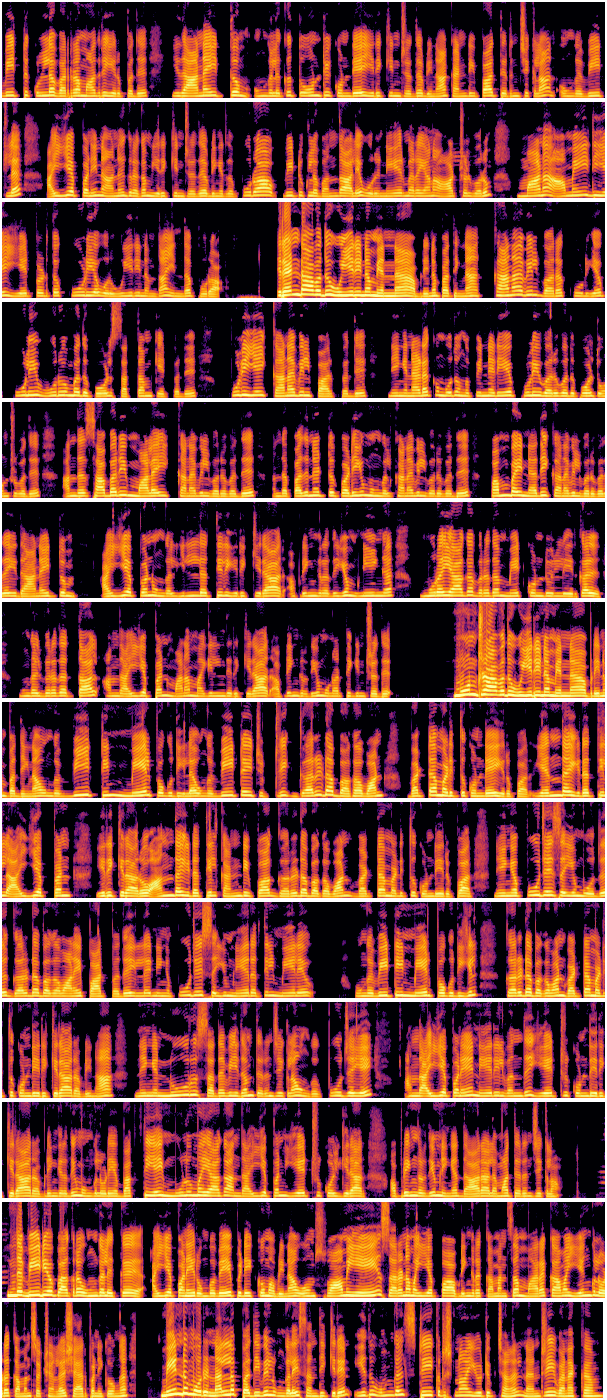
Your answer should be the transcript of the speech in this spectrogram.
வீட்டுக்குள்ளே வர்ற மாதிரி இருப்பது. இது அனைத்தும் உங்களுக்கு தோன்றி கொண்டே இருக்கின்றது அப்படின்னா கண்டிப்பாக தெரிஞ்சுக்கலாம். உங்கள் வீட்டில் ஐயப்பனின் அனுகிரகம் இருக்கின்றது அப்படிங்கிறது. புறா வீட்டுக்குள்ளே வந்தாலே ஒரு நேர்மறையான ஆற்றல் வரும். மன அமைதியை ஏற்படுத்தக்கூடிய ஒரு உயிரினம் தான் இந்த புறா. இரண்டாவது உயிரினம் என்ன அப்படின்னு பார்த்தீங்கன்னா கனவில் வரக்கூடிய புலி உரும்பது போல் சத்தம் கேட்பது. புலியை கனவில் பார்ப்பது நீங்கள் நடக்கும்போது உங்கள் பின்னாடியே புலி வருவது போல் தோன்றுவது அந்த சபரி மலை கனவில் வருவது அந்த பதினெட்டு படியும் உங்கள் கனவில் வருவது பம்பை நதி கனவில் வருவது இது அனைத்தும் ஐயப்பன் உங்கள் இல்லத்தில் இருக்கிறார் அப்படிங்கிறதையும் நீங்க முறையாக விரதம் மேற்கொண்டுள்ளீர்கள். உங்கள் விரதத்தால் அந்த ஐயப்பன் மனம் மகிழ்ந்திருக்கிறார் அப்படிங்கிறதையும் உணர்த்துகின்றது. மூன்றாவது உயிரினம் என்ன அப்படின்னு பார்த்தீங்கன்னா உங்கள் வீட்டின் மேல் பகுதியில் உங்கள் வீட்டை சுற்றி கருட பகவான் வட்டமடித்து கொண்டே இருப்பார். எந்த இடத்தில் ஐயப்பன் இருக்கிறாரோ அந்த இடத்தில் கண்டிப்பாக கருட பகவான் வட்டமடித்து கொண்டிருப்பார். நீங்கள் பூஜை செய்யும் போது கருட பகவானை பார்ப்பது இல்லை நீங்கள் பூஜை செய்யும் நேரத்தில் மேலே உங்கள் வீட்டின் மேல் பகுதியில் கருட பகவான் வட்டம் அடித்து கொண்டிருக்கிறார் அப்படின்னா நீங்கள் நூறு சதவீதம் தெரிஞ்சுக்கலாம். உங்கள் பூஜையை அந்த ஐயப்பனே நேரில் வந்து ஏற்று கொண்டிருக்கிறார் அப்படிங்கிறதையும் உங்களுடைய பக்தியை முழுமையாக அந்த ஐயப்பன் ஏற்றுக்கொள்கிறார் அப்படிங்கிறதையும் நீங்கள் தாராளமாக தெரிஞ்சுக்கலாம். இந்த வீடியோ பார்க்குற உங்களுக்கு ஐயப்பனை ரொம்பவே பிடிக்கும் அப்படின்னா ஓம் சுவாமியே சரணம் ஐயப்பா அப்படிங்கிற கமெண்ட்ஸை மறக்காமல் எங்களோட கமெண்ட் செக்ஷனில் ஷேர் பண்ணிக்கோங்க. மீண்டும் ஒரு நல்ல பதிவில் உங்களை சந்திக்கிறேன். இது உங்கள் ஸ்ரீகிருஷ்ணா யூடியூப் சேனல் நன்றி வணக்கம்.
